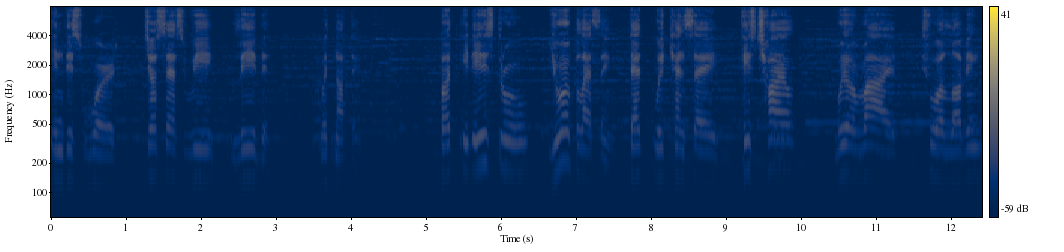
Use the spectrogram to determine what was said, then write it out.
in this world just as we leave it with nothing. But it is through your blessing that we can say this child will arrive to a loving,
